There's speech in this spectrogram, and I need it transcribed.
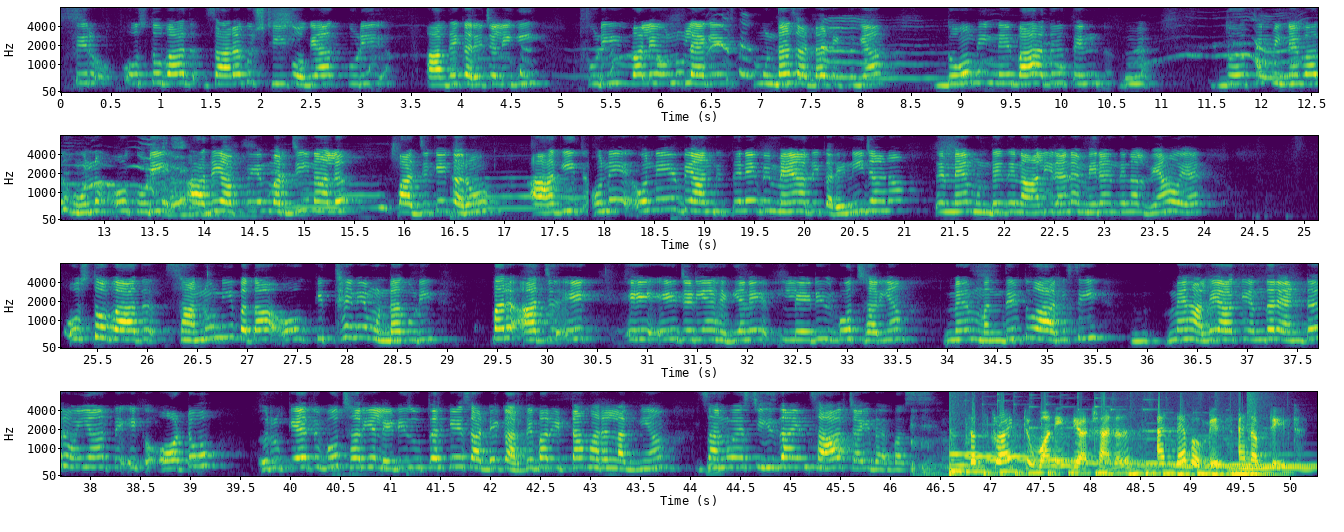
ਫਿਰ ਉਸ ਤੋਂ ਬਾਅਦ ਸਾਰਾ ਕੁਝ ਠੀਕ ਹੋ ਗਿਆ। ਕੁੜੀ ਆਪਦੇ ਘਰੇ ਚਲੀ ਗਈ। ਕੁੜੀ ਵਾਲੇ ਉਹਨੂੰ ਲੈ ਗਏ। ਮੁੰਡਾ ਸਾਡਾ ਟਿਕ ਗਿਆ। 2 ਮਹੀਨੇ ਬਾਅਦ, ਤਿੰਨ, ਦੋ, ਤਿੰਨ ਮਹੀਨੇ ਬਾਅਦ ਹੁਣ ਉਹ ਕੁੜੀ ਆਦੇ ਆਪੇ ਮਰਜ਼ੀ ਨਾਲ ਭੱਜ ਕੇ ਘਰੋਂ ਆ ਗਈ ਤੇ ਉਹਨੇ ਉਹਨੇ ਬਿਆਨ ਦਿੱਤੇ ਨੇ ਵੀ ਮੈਂ ਆਦੇ ਘਰੇ ਨਹੀਂ ਜਾਣਾ ਤੇ ਮੈਂ ਮੁੰਡੇ ਦੇ ਨਾਲ ਹੀ ਰਹਿਣਾ, ਮੇਰਾ ਇਹਦੇ ਨਾਲ ਵਿਆਹ ਹੋਇਆ। ਉਸ ਤੋਂ ਬਾਅਦ ਸਾਨੂੰ ਨਹੀਂ ਪਤਾ ਉਹ ਕਿੱਥੇ ਨੇ ਮੁੰਡਾ ਕੁੜੀ, ਪਰ ਅੱਜ ਇਹ ਇਹ ਇਹ ਜਿਹੜੀਆਂ ਹੈਗੀਆਂ ਨੇ ਲੇਡੀਜ਼ ਬਹੁਤ ਸਾਰੀਆਂ, ਮੈਂ ਮੰਦਿਰ ਤੋਂ ਆ ਰਹੀ ਸੀ ਮੈਂ ਹਾਲੇ ਆ ਕੇ ਅੰਦਰ ਐਂਟਰ ਹੋਈ ਹੋਈਆਂ ਤੇ ਇੱਕ ਆਟੋ ਰੁਕਿਆ ਤੇ ਬਹੁਤ ਸਾਰੀਆਂ ਲੇਡੀਜ਼ ਉਤਰ ਕੇ ਸਾਡੇ ਘਰ ਦੇ ਬਾਹਰ ਇੱਟਾਂ ਮਾਰਨ ਲੱਗ ਗਈਆਂ ਸਾਨੂੰ ਇਸ ਚੀਜ਼ ਦਾ ਇਨਸਾਫ ਚਾਹੀਦਾ ਬਸ subscribe to One India channel and never miss an update.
